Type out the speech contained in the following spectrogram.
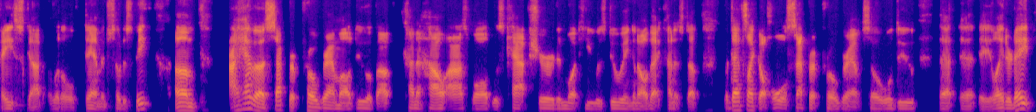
face got a little damaged, so to speak. Um, I have a separate program I'll do about kind of how Oswald was captured and what he was doing and all that kind of stuff. But that's like a whole separate program. So we'll do that at a later date.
